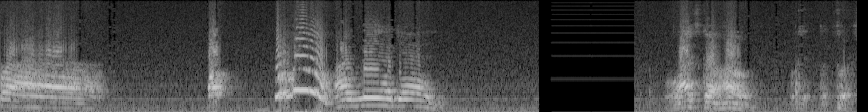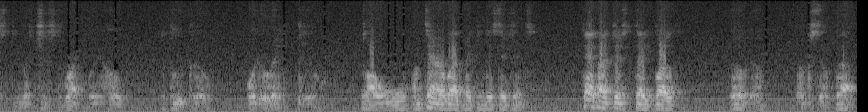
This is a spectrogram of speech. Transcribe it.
Ah. Oh, woohoo! I'm me again. Let's go home. But first, you must choose the right way home. The blue pill or the red pill. Oh, I'm terrible at making decisions. Can't I just take both? Oh no, knock yourself back.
